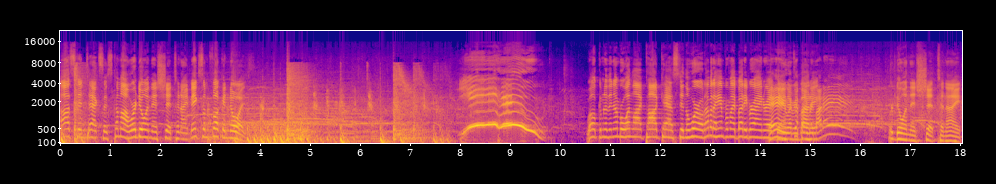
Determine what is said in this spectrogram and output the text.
Austin, Texas. Come on, we're doing this shit tonight. Make some fucking noise. Welcome to the number one live podcast in the world. How about a hand for my buddy Brian Redban, Hey, what's up, everybody? everybody? We're doing this shit tonight.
